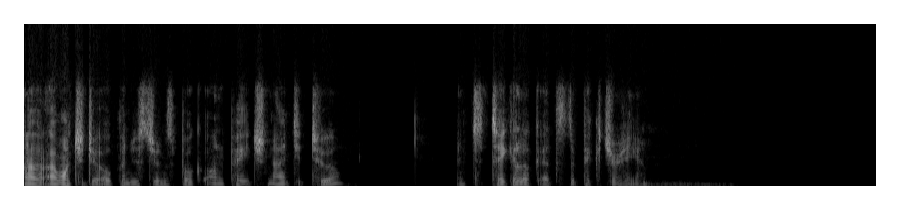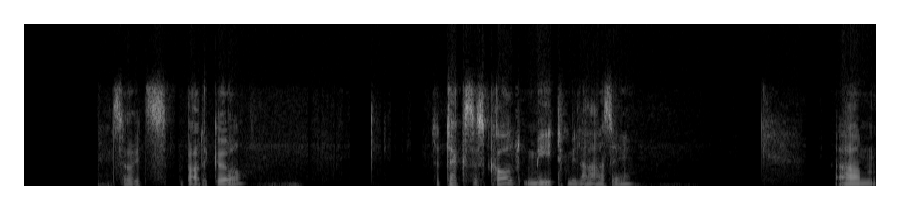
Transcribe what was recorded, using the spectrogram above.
Uh, I want you to open your student's book on page 92 and take a look at the picture here. So it's about a girl. The text is called Meet Milase. Um,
